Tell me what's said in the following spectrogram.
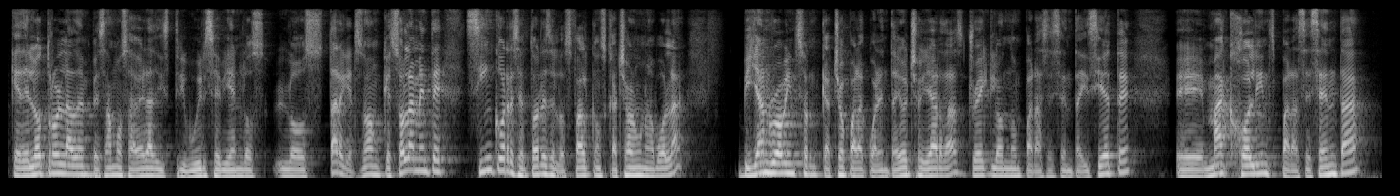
que del otro lado empezamos a ver a distribuirse bien los, los targets, ¿no? Aunque solamente cinco receptores de los Falcons cacharon una bola. Villan Robinson cachó para 48 yardas, Drake London para 67, eh, Mac Hollins para 60,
